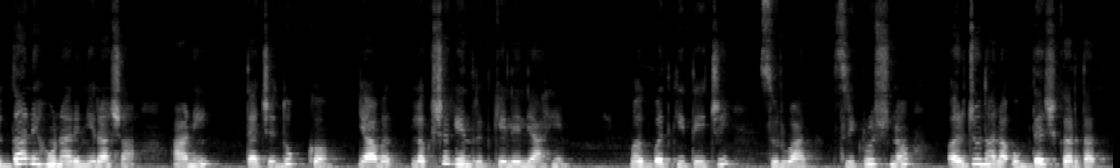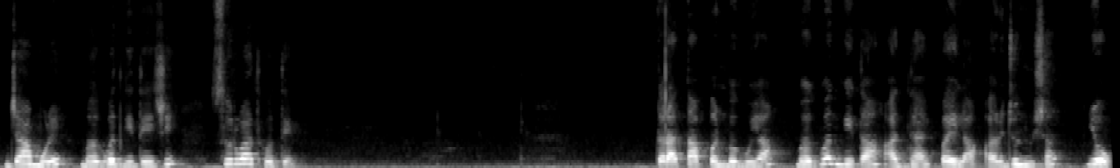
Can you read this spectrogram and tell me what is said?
युद्धाने होणारी निराशा आणि त्याचे दुःख यावर लक्ष केंद्रित केलेले आहे. भगवद्गीतेची सुरुवात श्रीकृष्ण अर्जुनाला उपदेश करतात ज्यामुळे भगवद्गीतेची सुरुवात होते. तर आता आपण बघूया भगवद्गीता अध्याय पहिला अर्जुन विषाद योग.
